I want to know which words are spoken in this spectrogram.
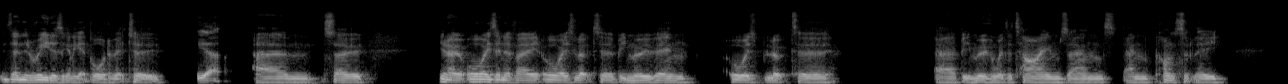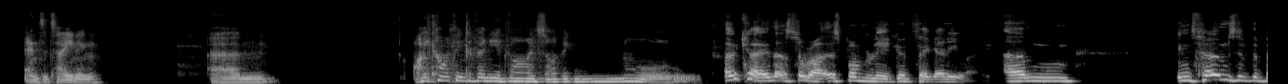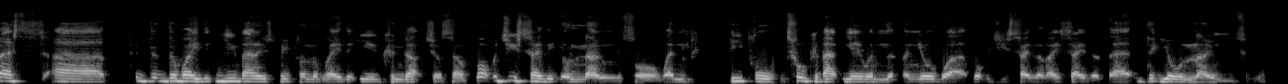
then the readers are going to get bored of it too. Yeah. Um, so you know, always innovate, always look to be moving, always look to uh, be moving with the times and and constantly entertaining. Um, I can't think of any advice I've ignored. Okay, that's all right. That's probably a good thing anyway. Um, in terms of the best, uh, the, the way that you manage people and the way that you conduct yourself, what would you say that you're known for when people talk about you and, and your work? What would you say that they say that they're that you're known for?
